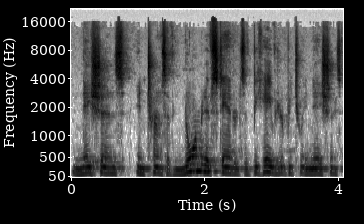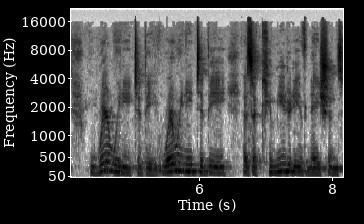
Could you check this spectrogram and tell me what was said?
nations, in terms of normative standards of behavior between nations, where we need to be, where we need to be as a community of nations,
